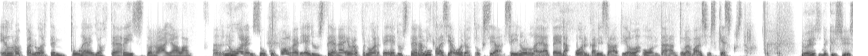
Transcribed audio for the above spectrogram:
Euroopan nuorten puheenjohtaja Risto Rajala, nuoren sukupolven edustajana, Euroopan nuorten edustajana. Minkälaisia odotuksia sinulla ja teidän organisaatiolla on tähän tulevaisuuskeskusteluun? No ensinnäkin siis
